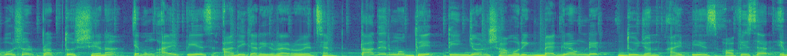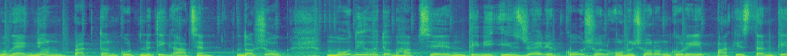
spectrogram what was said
অবসরপ্রাপ্ত সেনা এবং আইপিএস আধিকারিকরা রয়েছেন। তাদের মধ্যে তিনজন সামরিক ব্যাকগ্রাউন্ডের দুজন আইপিএস অফিসার এবং একজন প্রাক্তন কূটনীতিক আছেন। দর্শক, মোদি হয়তো ভাবছেন তিনি ইসরায়েলের কৌশল অনুসরণ করে পাকিস্তানকে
